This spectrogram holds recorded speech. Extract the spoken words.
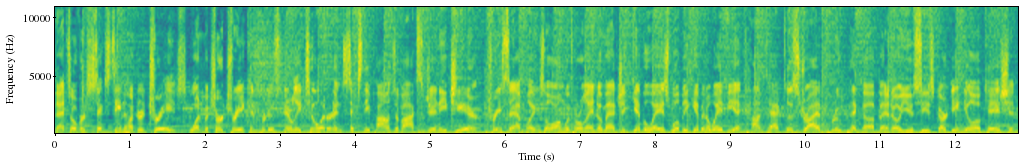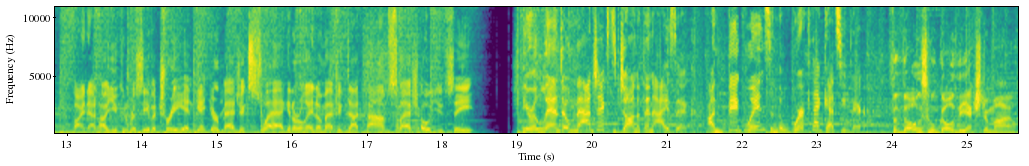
That's over 1,600 trees. One mature tree can produce nearly 260 pounds of oxygen each year. Tree saplings, along with Orlando Magic giveaways, will be given away via contactless drive-through pickup at OUC's Gardenia location. Find out how you can receive a tree and get your Magic swag at orlandomagic.com slash OUC. The Orlando Magic's Jonathan Isaac on big wins and the work that gets you there. For those who go the extra mile,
